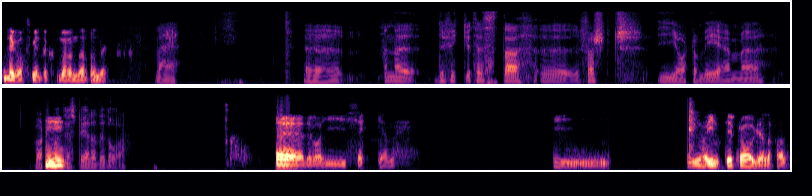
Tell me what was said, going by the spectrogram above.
det går som inte att komma undan från det. Nej. Eh, Men eh, du fick ju testa eh, först i 18 VM. Vart var Mm. och spelade då? Det var i Tjeckien. I... Det var inte i Prag i alla fall.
